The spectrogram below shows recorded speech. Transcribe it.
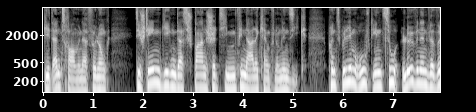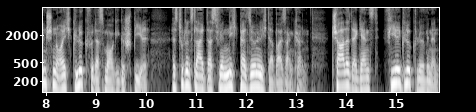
geht ein Traum in Erfüllung. Sie stehen gegen das spanische Team im Finale kämpfen um den Sieg. Prinz William ruft ihnen zu, Löwinnen, wir wünschen euch Glück für das morgige Spiel. Es tut uns leid, dass wir nicht persönlich dabei sein können. Charlotte ergänzt, viel Glück, Löwinnen.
